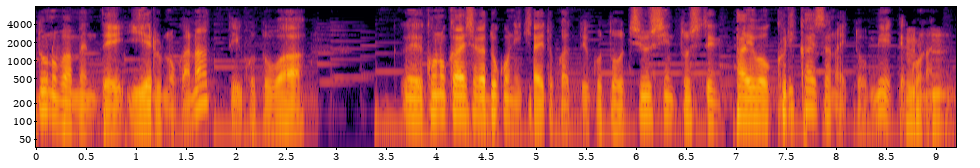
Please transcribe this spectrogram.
どの場面で言えるのかなっていうことは、えーこの会社がどこに行きたいとかっていうことを中心として対話を繰り返さないと見えてこない。うんうん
